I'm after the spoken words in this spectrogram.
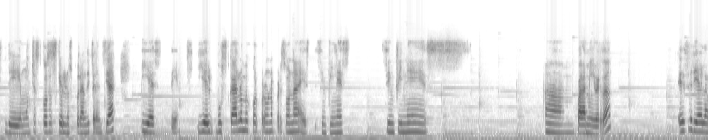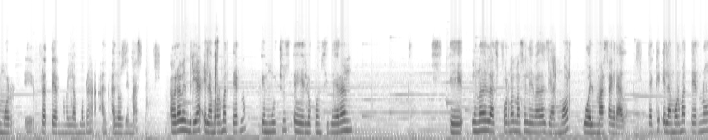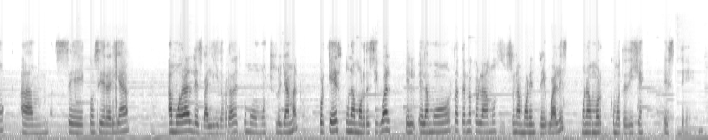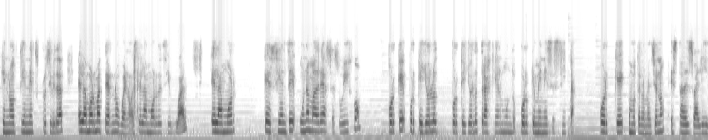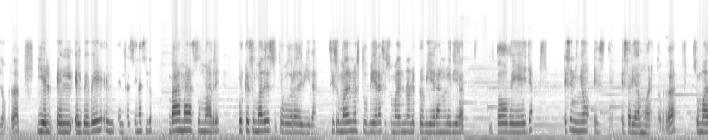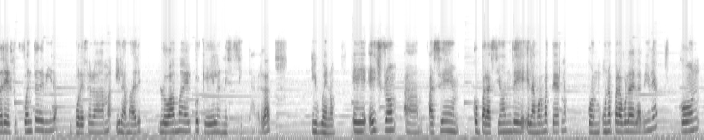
de muchas cosas que nos podrán diferenciar. Y este y el buscar lo mejor para una persona este, sin fines sin fines para mí verdad ese sería el amor eh, fraterno el amor a, los demás. Ahora vendría el amor materno que muchos eh, lo consideran eh, una de las formas más elevadas de amor o el más sagrado ya que el amor materno se consideraría amor al desvalido, ¿verdad? Es como muchos lo llaman, porque es un amor desigual. El, el, amor fraterno que hablábamos es un amor entre iguales, un amor, como te dije, este, que no tiene exclusividad. El amor materno, bueno, es el amor desigual, el amor que siente una madre hacia su hijo. ¿Por qué? Porque yo lo, porque yo lo traje al mundo, porque me necesita, porque, como te lo menciono, está desvalido, ¿verdad? Y el, el, el bebé, el, recién nacido, va a amar a su madre porque su madre es su proveedora de vida. Si su madre no estuviera, si su madre no le proviera, no le diera todo de ella, ese niño este, estaría muerto, ¿verdad? Su madre es su fuente de vida y por eso la ama y la madre lo ama a él porque él la necesita, ¿verdad? Y bueno, eh, H. Fromm hace comparación del el amor materno con una parábola de la Biblia con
